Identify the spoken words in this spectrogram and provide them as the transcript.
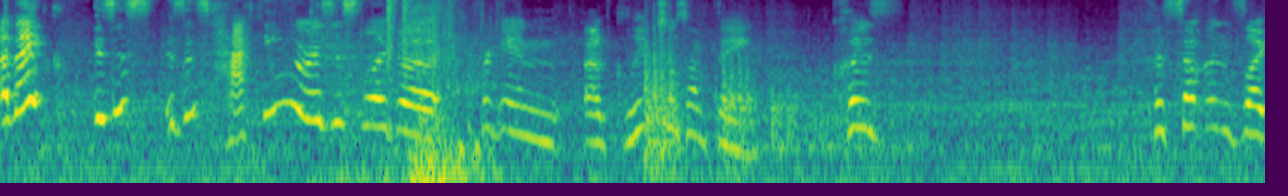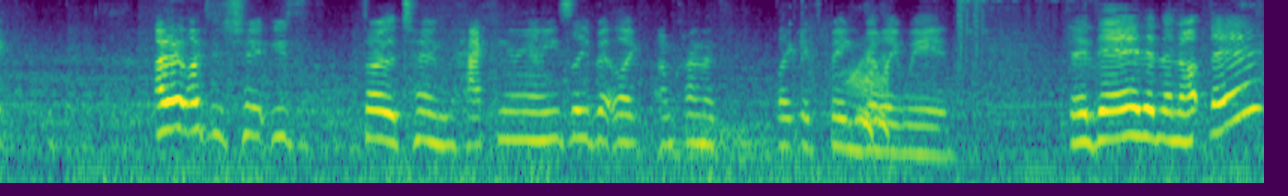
Are they... Is this... Is this hacking or is this like a freaking a glitch or something? Cause... Cause something's like... I don't like to use throw the term hacking around easily, but like I'm kind of like it's being really weird. They're there, then they're not there.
